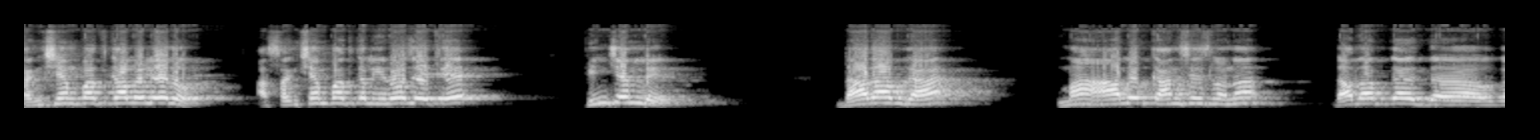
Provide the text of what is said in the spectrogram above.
సంక్షేమ పథకాలు లేదు. ఆ సంక్షేమ పథకాలు ఈరోజు అయితే పింఛన్లు దాదాపుగా మా ఆలూరు కాన్స్టిట్యూన్సీలోన దాదాపుగా ఒక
